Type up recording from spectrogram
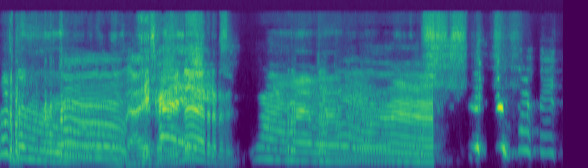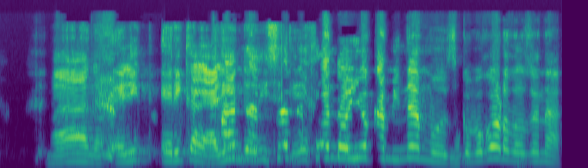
a desayunar. Mano, Erika Galindo Anda, dice que cuando yo caminamos como gordos, suena.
